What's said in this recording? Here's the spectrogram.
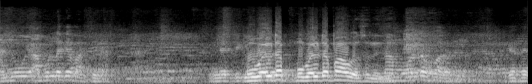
আমি ওই আবুল লাগে পারছি না। মোবাইলটা মোবাইলটা পাওয়া গেছে না মোবাইলটা পাওয়া গেছে না। গেছে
